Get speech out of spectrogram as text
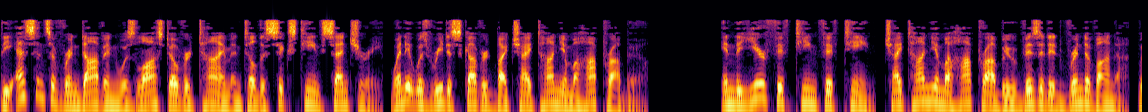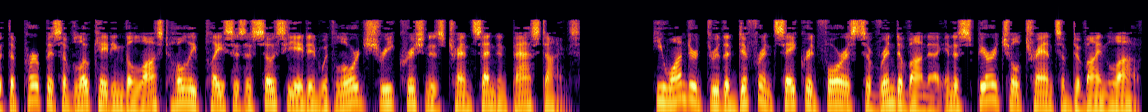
The essence of Vrindavan was lost over time until the 16th century, when it was rediscovered by Chaitanya Mahaprabhu. In the year 1515, Chaitanya Mahaprabhu visited Vrindavana, with the purpose of locating the lost holy places associated with Lord Sri Krishna's transcendent pastimes. He wandered through the different sacred forests of Vrindavana in a spiritual trance of divine love.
